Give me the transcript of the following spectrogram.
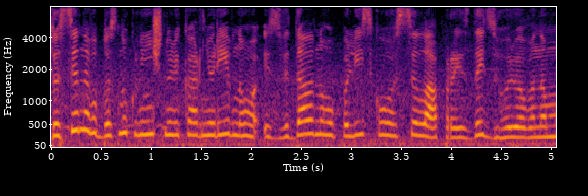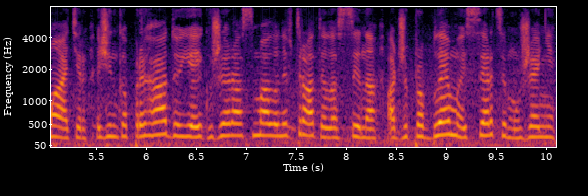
До сина в обласну клінічну лікарню Рівного із віддаленого поліського села приїздить згорьована матір. Жінка пригадує, як вже раз мало не втратила сина, адже проблеми із серцем у Жені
